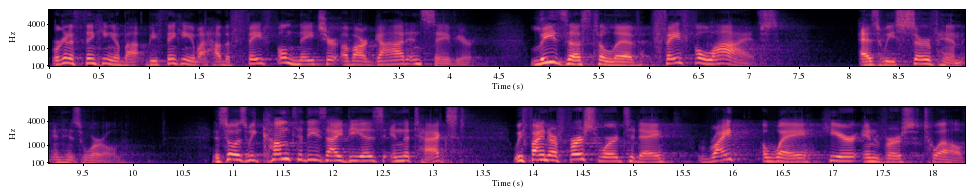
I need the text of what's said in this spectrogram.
we're going to thinking about, be thinking about how the faithful nature of our God and Savior leads us to live faithful lives as we serve Him in His world. And so, as we come to these ideas in the text, we find our first word today right away here in verse 12.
